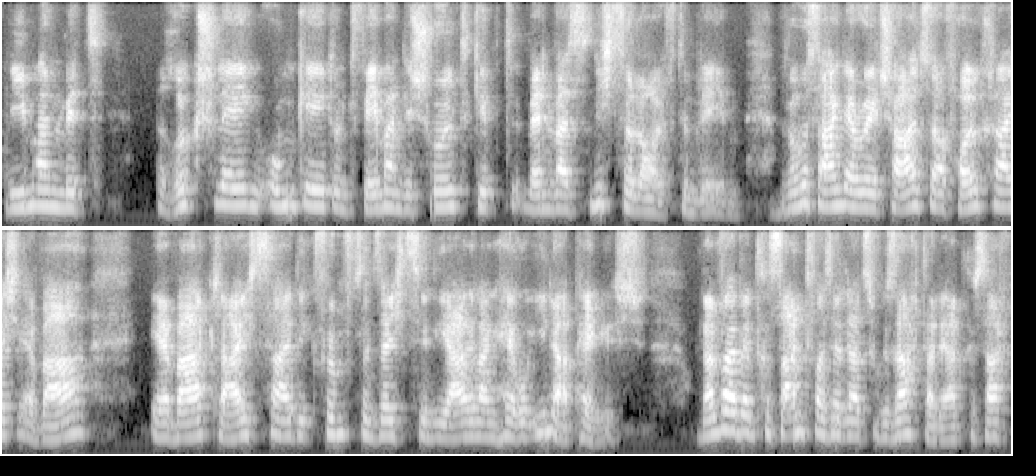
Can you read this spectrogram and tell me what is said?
wie man mit Rückschlägen umgeht und wem man die Schuld gibt, wenn was nicht so läuft im Leben. Also man muss sagen, der Ray Charles, so erfolgreich er war, er war gleichzeitig 15, 16 Jahre lang heroinabhängig. Und dann war aber interessant, was er dazu gesagt hat. Er hat gesagt,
